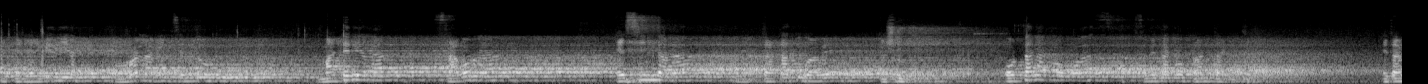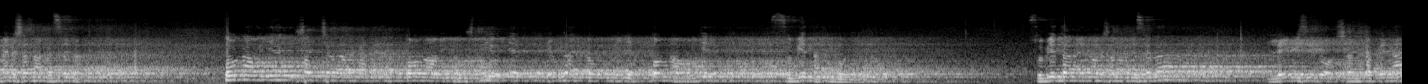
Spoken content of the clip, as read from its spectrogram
eta legediak horrela gintzen du, materiala, zaborra, ezin dara tratatu gabe isuri. Hortarako goaz, zuretako planta egitea. Eta hemen esan da bezala. Tona horiek usaitzara dakaten, tona hori guzti horiek, egun da mila tona horiek, zubietan dira. Zubietan nahi esan dut bezala, lehenbiziko sailkapena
